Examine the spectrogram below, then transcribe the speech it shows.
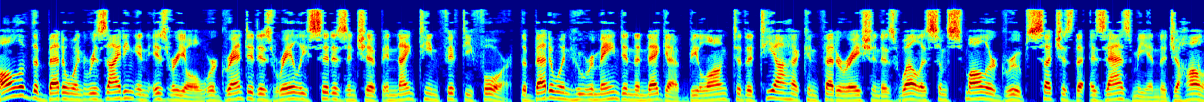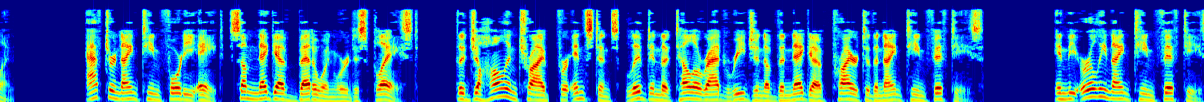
All of the Bedouin residing in Israel were granted Israeli citizenship in 1954. The Bedouin who remained in the Negev belonged to the Tiaha Confederation as well as some smaller groups such as the Azazmi and the Jahalin. After 1948, some Negev Bedouin were displaced. The Jahalin tribe, for instance, lived in the Tel Arad region of the Negev prior to the 1950s. In the early 1950s,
